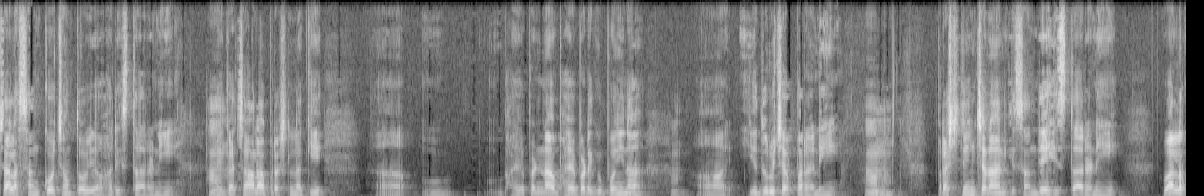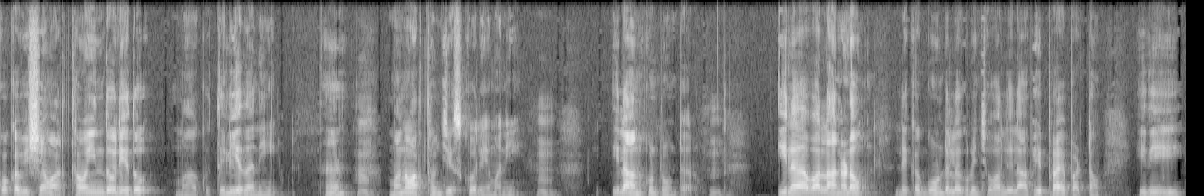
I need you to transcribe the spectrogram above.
చాలా సంకోచంతో వ్యవహరిస్తారని లేక చాలా ప్రశ్నలకి భయపడినా భయపడకపోయినా ఎదురు చెప్పరని ప్రశ్నించడానికి సందేహిస్తారని వాళ్ళకు ఒక విషయం అర్థమైందో లేదో మాకు తెలియదని మనం అర్థం చేసుకోలేమని ఇలా అనుకుంటూ ఉంటారు. ఇలా వాళ్ళు అనడం లేక గోండుల గురించి వాళ్ళు ఇలా అభిప్రాయపడటం ఇది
